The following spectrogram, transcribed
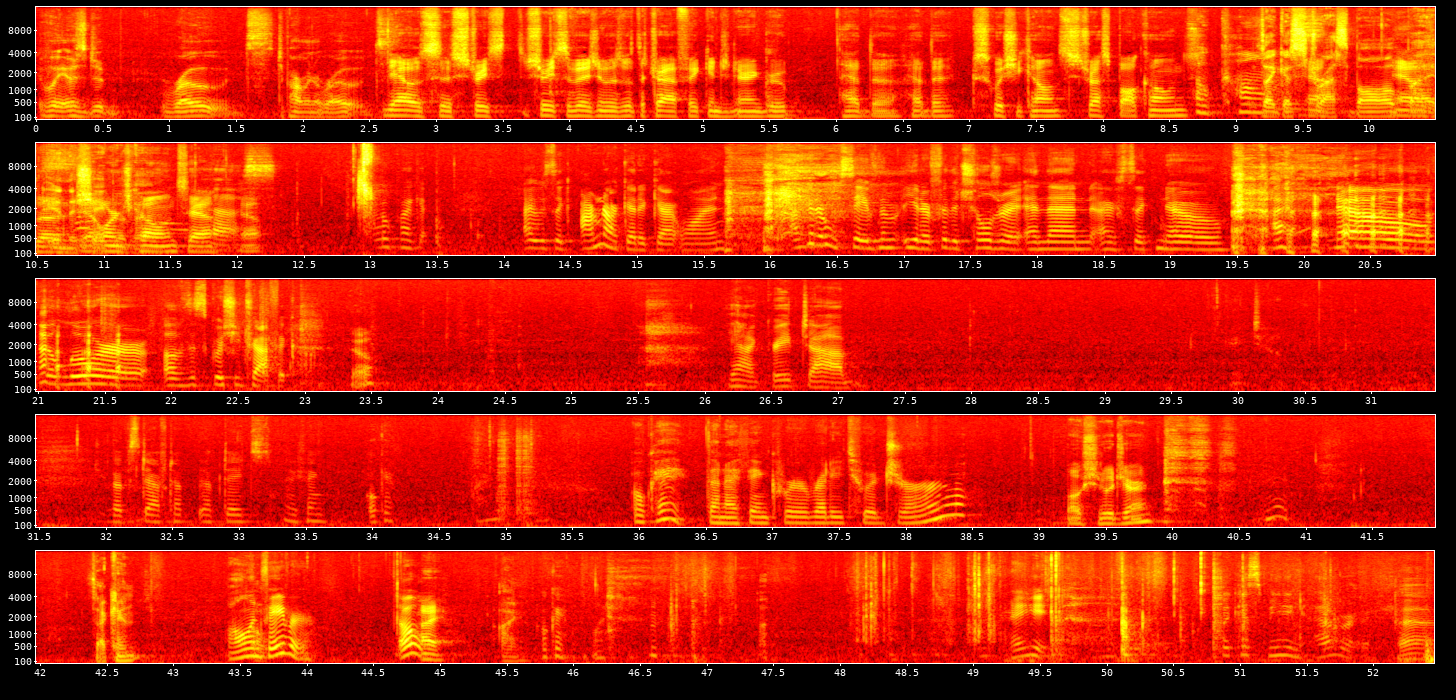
It was de- roads, Department of Roads. Yeah, it was the streets, streets division was with the traffic engineering group, had the, had the squishy cones, stress ball cones. Oh, cone. It's like a stress ball, Yeah, it but was, uh, in the yeah, shape Orange of a- cones, yeah, yeah. Yes. Oh my God. I was like, I'm not gonna get one. I'm gonna save them, you know, for the children. And then I was like, no, no, the lure of the squishy traffic. cone. Yeah. Yeah, great job. Great job. Do you have staffed up updates, anything? Okay. Alright. Okay, then I think we're ready to adjourn. Motion to adjourn? Second? All in Oh. favor? Oh, Aye. Aye. okay. Great. Quickest meeting ever. Uh,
